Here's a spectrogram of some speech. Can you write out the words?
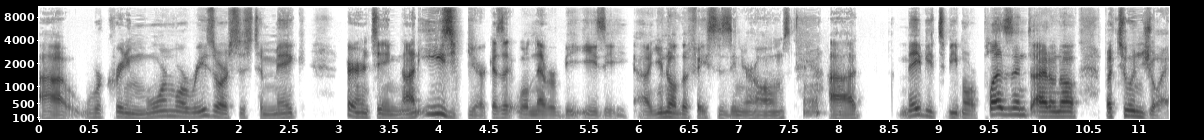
uh, we're creating more and more resources to make parenting not easier because it will never be easy. Uh, you know the faces in your homes. Uh, maybe to be more pleasant i don't know but to enjoy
